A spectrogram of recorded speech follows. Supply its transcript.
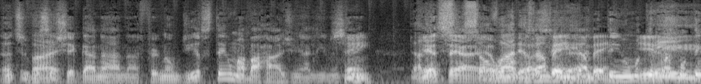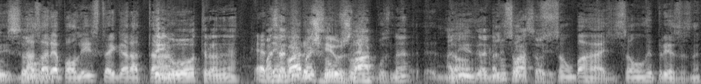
antes Atibaia. de você chegar na, na Fernão Dias, tem uma barragem ali, não Sim. tem? Essa é, São é várias, uma, também, é, também. Tem uma que e, tem uma contenção. Nazaré Paulista, Igaratá. Tem outra, né? É, Mas tem vários rios, são né? lagos, né? Não, ali, ali, não são, passa São barragens, são represas, né?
